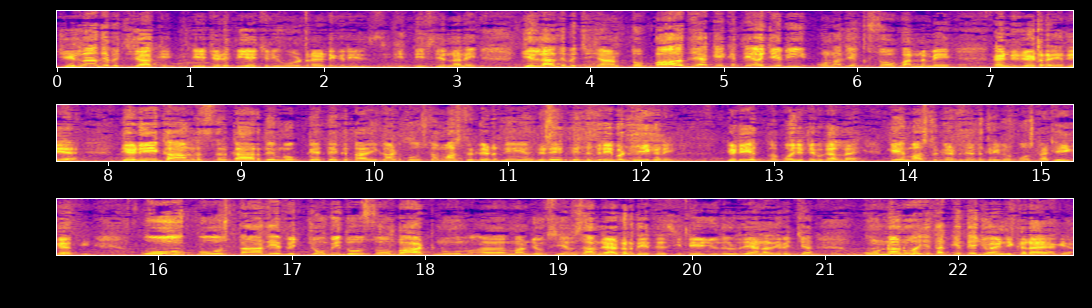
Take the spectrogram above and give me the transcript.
ਜੇਲ੍ਹਾਂ ਦੇ ਵਿੱਚ ਜਾ ਕੇ ਵੀ ਜਿਹੜੇ ਪੀਐਚਡੀ ਹੋਲਡਰ ਹੈ ਡਿਗਰੀ ਕੀਤੀ ਸੀ ਇਹਨਾਂ ਨੇ, ਜੇਲ੍ਹਾਂ ਦੇ ਵਿੱਚ ਜਾਣ ਤੋਂ ਬਾਅਦ ਜਾ ਕੇ ਕਿਤੇ ਅਜੇ ਵੀ ਉਹਨਾਂ ਦੇ 192 ਕੈਂਡੀਡੇਟ ਰਹਿੰਦੇ ਆ। ਜਿਹੜੀ ਕਾਂਗਰਸ ਸਰਕਾਰ ਦੇ ਮੌਕੇ ਤੇ 41 61 ਪੋਸਟਾਂ ਮਾਸਟਰ ਕੇਡਰ ਦੀਆਂ ਜਿਹੜੇ ਤਕਰੀਬਨ ਠੀਕ ਨੇ ਜਿਹੜੀ ਇਤਨਾ ਪੋਜ਼ਿਟਿਵ ਗੱਲ ਹੈ ਕਿ ਇਹ ਮਾਸਟਰ ਕੇਡਰ ਦੀਆਂ ਤਕਰੀਬਨ ਪੋਸਟਾਂ ਠੀਕ ਹੈ ਸੀ ਉਹ ਪੋਸਟਾਂ ਦੇ ਵਿੱਚੋਂ ਵੀ 262 ਨੂੰ ਅਹ, ਸੀਐਮ ਸਾਹਿਬ ਨੇ ਆਰਡਰ ਦਿੱਤੇ ਸੀ ਪੀਯੂ ਦੇ ਲੁਧਿਆਣਾ ਦੇ ਵਿੱਚ। ਉਹਨਾਂ ਨੂੰ ਅਜੇ ਤੱਕ ਕਿਤੇ ਜੁਆਇਨ ਨਹੀਂ ਕਰਾਇਆ ਗਿਆ।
